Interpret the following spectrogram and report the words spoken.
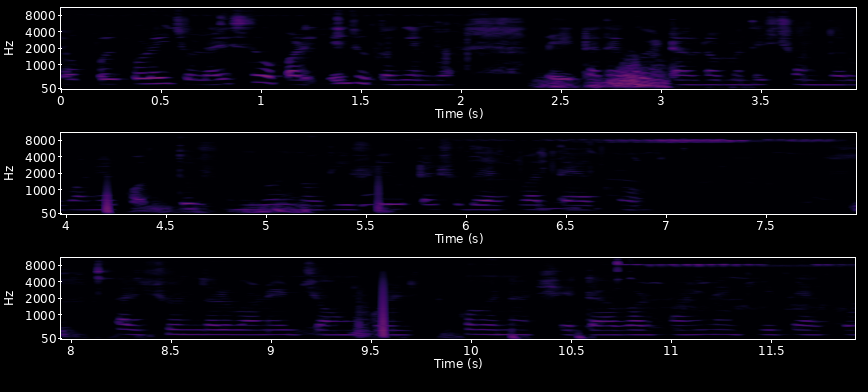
চপ্পল পরেই চলে এসেছি। ওপারে গিয়ে জুতো কিনবো। এটা দেখো এটা হলো আমাদের সুন্দরবনের কত সুন্দর নদীর ভিউটা শুধু একবার দেখো। আর সুন্দরবনের জঙ্গল হবে না, সেটা আবার হয় নাকি? দেখো,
